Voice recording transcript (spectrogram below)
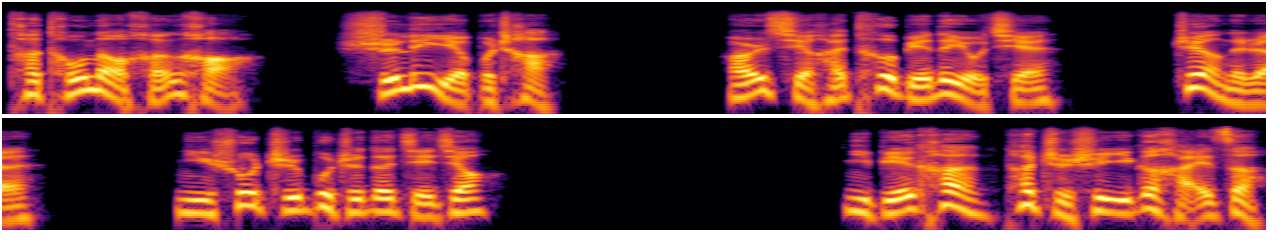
他头脑很好，实力也不差，而且还特别的有钱。这样的人，你说值不值得结交？你别看他只是一个孩子。”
